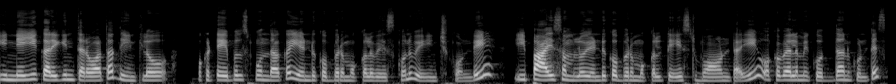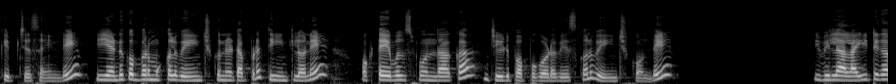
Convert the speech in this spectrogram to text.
ఈ నెయ్యి కరిగిన తర్వాత దీంట్లో ఒక టేబుల్ స్పూన్ దాకా ఎండు కొబ్బరి ముక్కలు వేసుకొని వేయించుకోండి. ఈ పాయసంలో ఎండు కొబ్బరి ముక్కలు టేస్ట్ బాగుంటాయి. ఒకవేళ మీకు వద్దనుకుంటే స్కిప్ చేసేయండి. ఈ ఎండు కొబ్బరి ముక్కలు వేయించుకునేటప్పుడు దీంట్లోనే ఒక టేబుల్ స్పూన్ దాకా జీడిపప్పు కూడా వేసుకొని వేయించుకోండి. ఇవి ఇలా లైట్గా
